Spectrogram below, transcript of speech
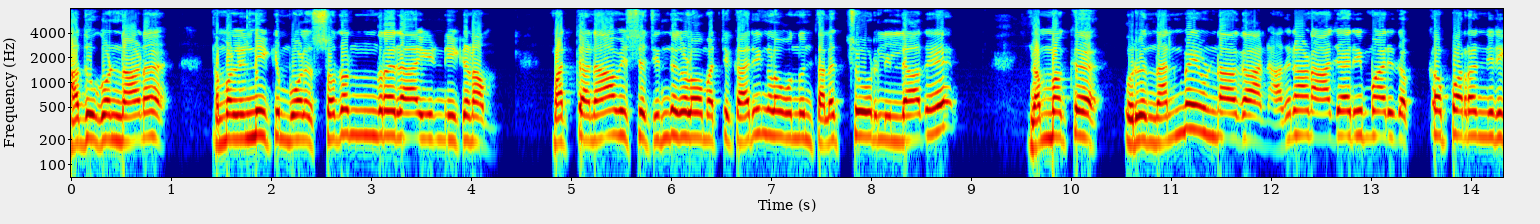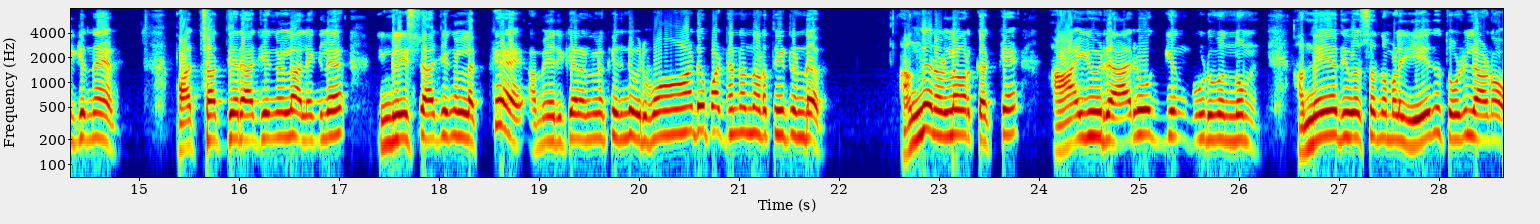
അതുകൊണ്ടാണ് നമ്മൾ എണ്ണീക്കുമ്പോൾ സ്വതന്ത്രരായി എണ്ണീക്കണം. മറ്റനാവശ്യ ചിന്തകളോ മറ്റു കാര്യങ്ങളോ ഒന്നും തലച്ചോറിലില്ലാതെ നമുക്ക് ഒരു നന്മയുണ്ടാകാൻ അതിനാണ് ആചാര്യന്മാർ ഇതൊക്കെ പറഞ്ഞിരിക്കുന്നത് പാശ്ചാത്യ രാജ്യങ്ങളിൽ അല്ലെങ്കിൽ ഇംഗ്ലീഷ് രാജ്യങ്ങളിലൊക്കെ അമേരിക്കയിലൊക്കെ ഇതിന്റെ ഒരുപാട് പഠനം നടത്തിയിട്ടുണ്ട്. അങ്ങനെയുള്ളവർക്കൊക്കെ ആയുരാരോഗ്യം കൂടുമെന്നും അന്നേ ദിവസം നമ്മൾ ഏത് തൊഴിലാണോ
